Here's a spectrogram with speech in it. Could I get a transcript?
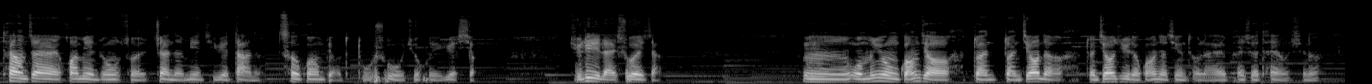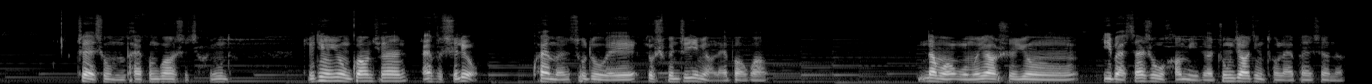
太阳在画面中所占的面积越大呢，测光表的读数就会越小。举例来说一下。嗯，我们用广角短短焦的短焦距的广角镜头来拍摄太阳时呢，这也是我们拍风光时常用的。决定用光圈 f 十六，快门速度为六十分之一秒来曝光。那么我们要是用一百三十五毫米的中焦镜头来拍摄呢，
